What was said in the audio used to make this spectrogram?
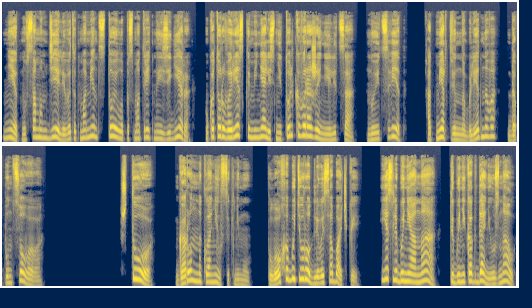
Нет, ну в самом деле в этот момент стоило посмотреть на Изигера, у которого резко менялись не только выражение лица, но и цвет, от мертвенно-бледного до пунцового. «Что?» — Гарон наклонился к нему. «Плохо быть уродливой собачкой. Если бы не она, ты бы никогда не узнал,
